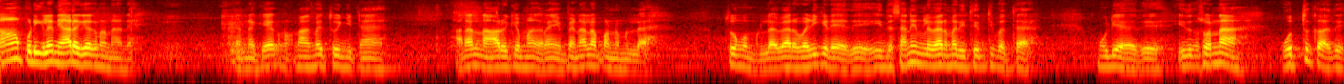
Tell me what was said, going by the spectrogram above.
ஏன் பிடிக்கலன்னு யாரை கேட்கணும் நான்? என்னை கேட்கணும் நான் இது மாதிரி தூங்கிட்டேன். அதனால் நான் ஆரோக்கியமாக இருக்கிறேன். இப்போ என்னால் பண்ண முடில தூங்க முடில வேறு வழி கிடையாது. இந்த சனியில் வேறு மாதிரி திருத்தி பார்த்த முடியாது. இதுக்கு சொன்னால் ஒத்துக்காது.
